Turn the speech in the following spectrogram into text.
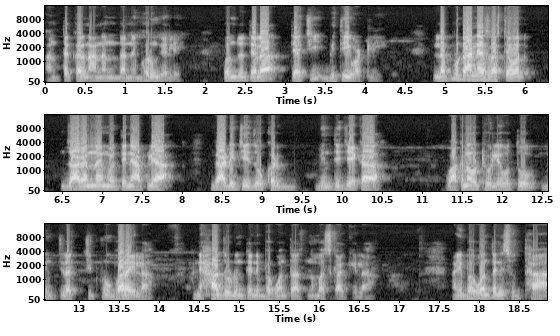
अंतकरण आनंदाने भरून गेले परंतु त्याला त्याची भीती वाटली. लपून राहण्यास रस्त्यावर जागा नमुळे त्याने आपल्या गाडीचे जोखड भिंतीच्या एका वाकणावर ठेवले व तो भिंतीला चिटकून उभा राहिला आणि हात जोडून त्याने भगवंतास नमस्कार केला. आणि भगवंताने सुद्धा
